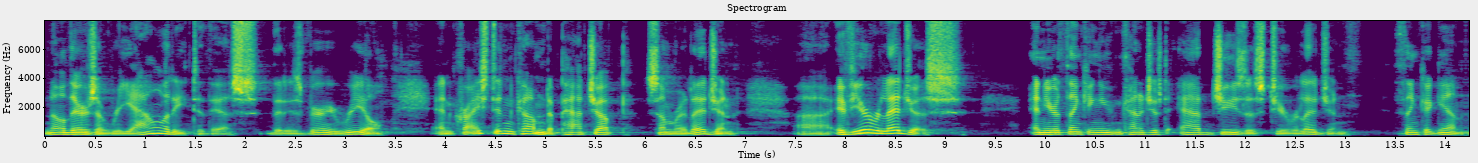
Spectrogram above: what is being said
No, there's a reality to this that is very real. And Christ didn't come to patch up some religion. Uh, if you're religious and you're thinking you can kind of just add Jesus to your religion, think again.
